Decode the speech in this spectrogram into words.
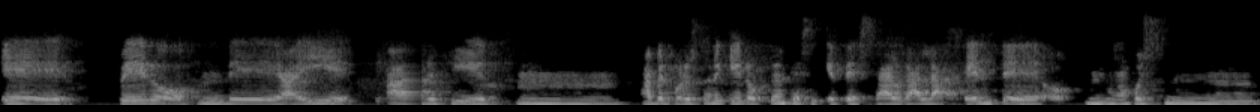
Eh, pero de ahí a decir, mm, a ver, por esto no quiero urgencias y que te salga la gente, mm, pues mm,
